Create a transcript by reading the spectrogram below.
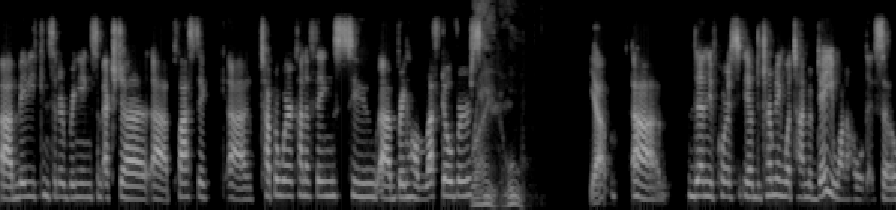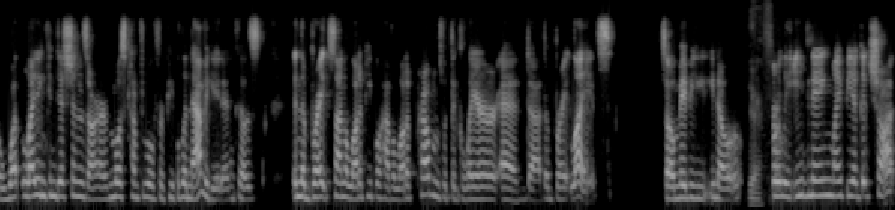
Uh, maybe consider bringing some extra uh, plastic uh, Tupperware kind of things to uh, bring home leftovers. Right. Ooh. Yep. Um, then, of course, you know, determining what time of day you want to hold it. So, what lighting conditions are most comfortable for people to navigate in? Because in the bright sun, a lot of people have a lot of problems with the glare and uh, the bright lights. So maybe you know, Yes. early evening might be a good shot.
